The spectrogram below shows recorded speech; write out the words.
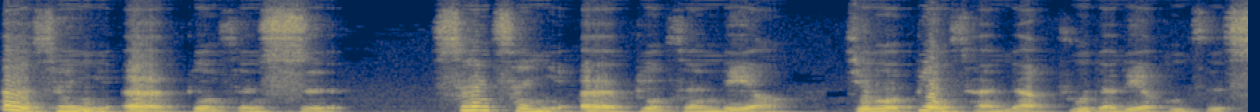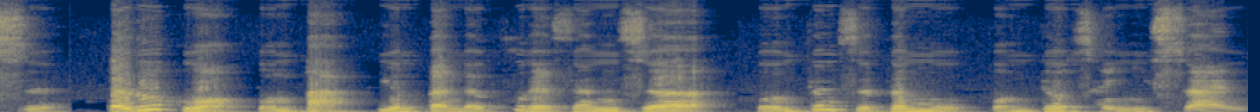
二乘以二变成四，三乘以二变成六，结果变成了负的六分之四。而如果我们把原本的负的三分之二，我们分子分母我们都乘以三，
